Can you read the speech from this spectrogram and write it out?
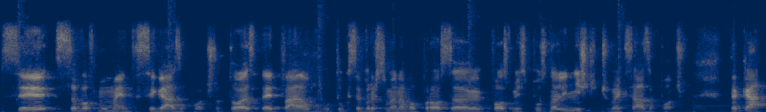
се, са в момента, сега започват. Тоест, е, това, тук се връщаме на въпроса какво сме изпуснали, нищо човек сега започва. Така,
